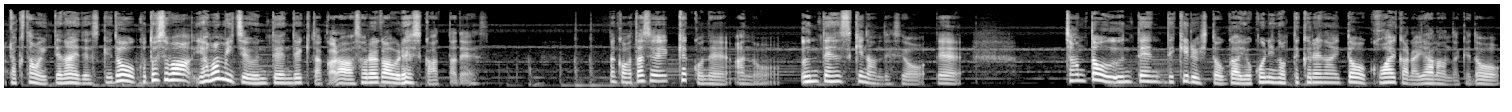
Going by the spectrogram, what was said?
あたくさんは行ってないですけど今年は山道運転できたからそれが嬉しかったです。なんか私結構ねあの運転好きなんですよ。でちゃんと運転できる人が横に乗ってくれないと怖いから嫌なんだけど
